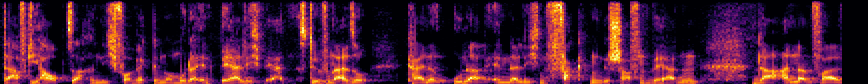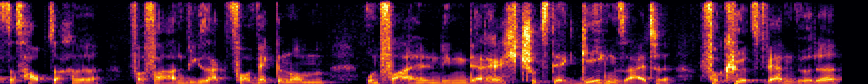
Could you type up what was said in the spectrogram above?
darf die Hauptsache nicht vorweggenommen oder entbehrlich werden. Es dürfen also keine unabänderlichen Fakten geschaffen werden, da andernfalls das Hauptsacheverfahren, wie gesagt, vorweggenommen und vor allen Dingen der Rechtsschutz der Gegenseite verkürzt werden würde.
